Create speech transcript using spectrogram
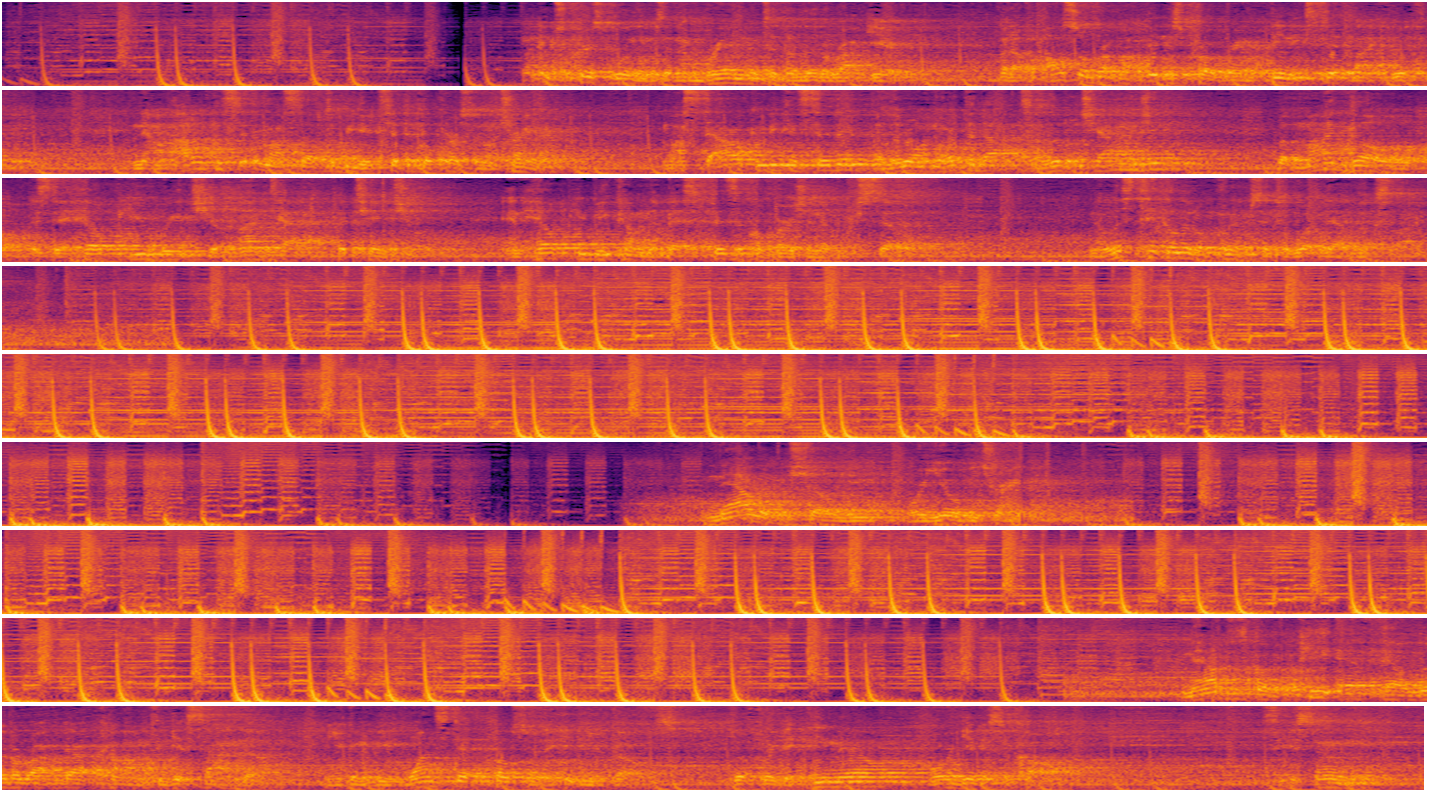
My name is Chris Williams, and I'm brand new to the Little Rock area. But I've also brought my fitness program, Phoenix Fit Life, with me. Now, I don't consider myself to be your typical personal trainer. My style can be considered a little unorthodox, a little challenging, but my goal is to help you reach your untapped potential and help you become the best physical version of yourself. Now, let's take a little glimpse into what that looks like. Now let me show you where you'll be training. Now just go to pfllittlerock.com to get signed up. You're going to be one step closer to hitting your goals. Feel free to email or give us a call. See you soon.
